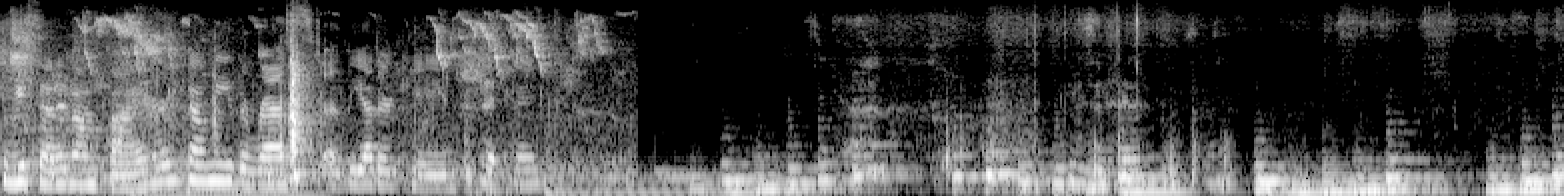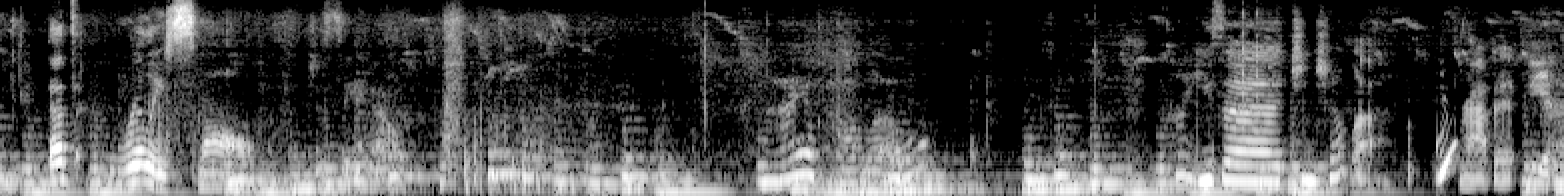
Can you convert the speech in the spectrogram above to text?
Can we set it on fire? Show me the rest of the other cage. Okay. That's really small, just so you know. Hi, Apollo. Hi, you is a chinchilla rabbit. Yeah,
